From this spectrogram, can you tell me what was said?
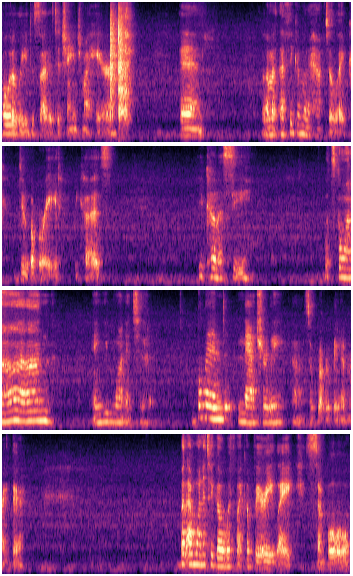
totally decided to change my hair. And I'm, I think I'm gonna have to like do a braid because you kind of see what's going on and you want it to blend naturally. Uh, it's a rubber band right there. But I wanted to go with like a very like simple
